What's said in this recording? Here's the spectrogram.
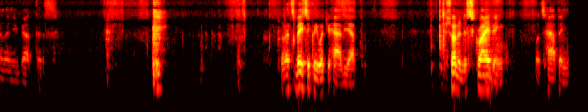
and then you've got this. so that's basically what you have. You have sort of describing what's happening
